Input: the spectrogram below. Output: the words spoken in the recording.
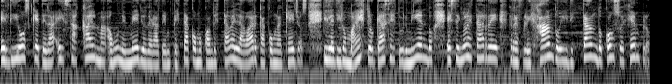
el Dios que te da esa calma aún en medio de la tempestad, como cuando estaba en la barca con aquellos y le dijeron, maestro, ¿qué haces durmiendo? El Señor está reflejando y dictando con su ejemplo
